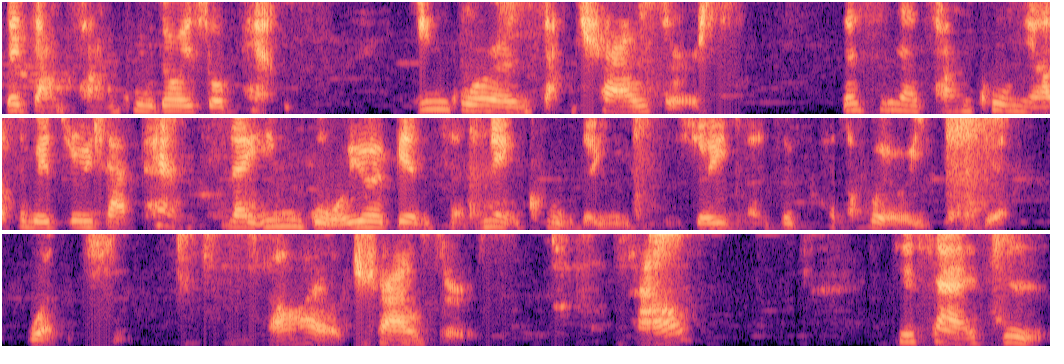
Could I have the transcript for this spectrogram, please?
在讲长裤都会说 pants，英国人讲 trousers。但是呢，长裤你要特别注意一下，pants 在英国又会变成内裤的意思，所以呢，这可能会有一点点问题。然后还有 trousers。好，接下来是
